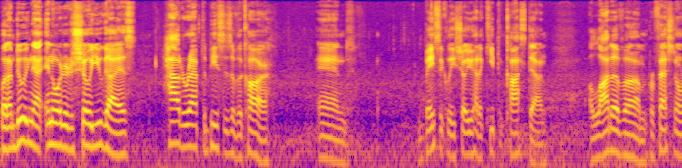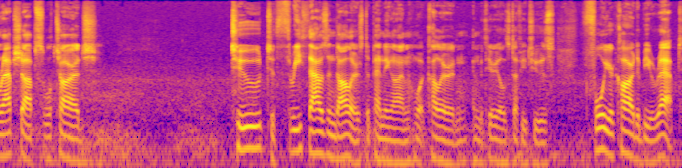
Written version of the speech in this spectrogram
But I'm doing that in order to show you guys how to wrap the pieces of the car and basically show you how to keep the cost down. A lot of um, professional wrap shops will charge two to three thousand dollars depending on what color and, and material and stuff you choose for your car to be wrapped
